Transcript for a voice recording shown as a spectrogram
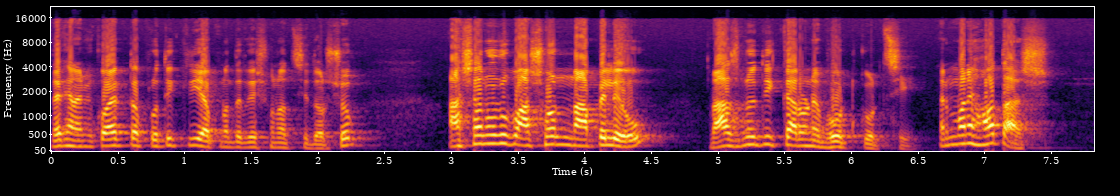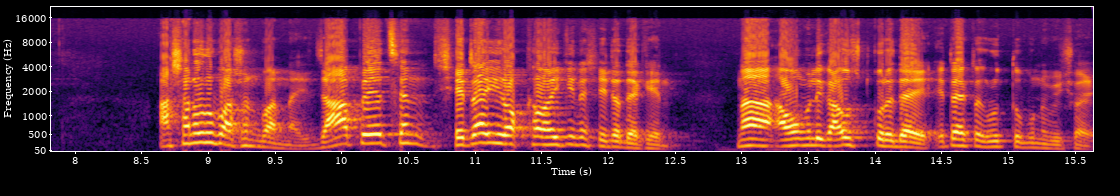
দেখেন, আমি কয়েকটা প্রতিক্রিয়া আপনাদেরকে শোনাচ্ছি, দর্শক। আশানুরূপ আসন না পেলেও রাজনৈতিক কারণে ভোট করছি। মানে হতাশ। আশানুরূপ আসন পান নাই। যা পেয়েছেন সেটাই রক্ষা হয় কিনা সেটা দেখেন। না, আওয়ামী লীগ আউট করে দেয়, এটা একটা গুরুত্বপূর্ণ বিষয়।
